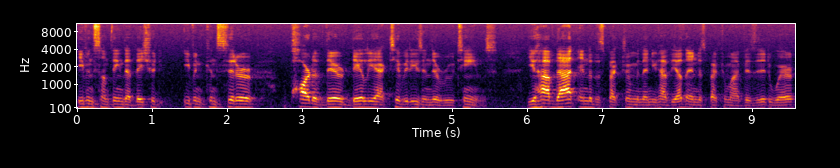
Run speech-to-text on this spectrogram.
even something that they should even consider part of their daily activities and their routines. You have that end of the spectrum, and then you have the other end of the spectrum I visited where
